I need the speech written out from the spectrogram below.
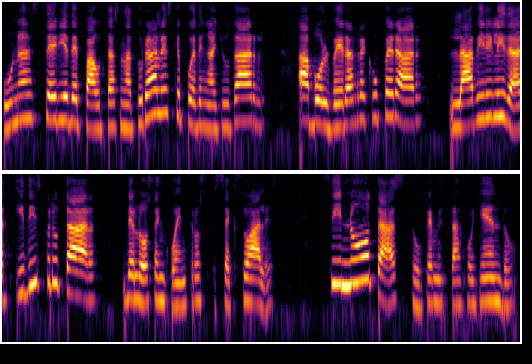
una serie de pautas naturales que pueden ayudar a volver a recuperar la virilidad y disfrutar de los encuentros sexuales. Si notas, tú que me estás oyendo,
